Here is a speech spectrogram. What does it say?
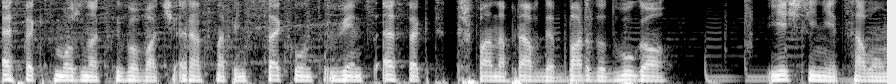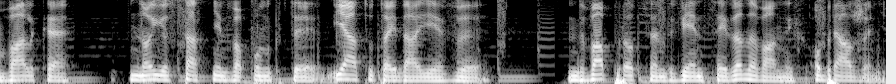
Efekt można aktywować raz na 5 sekund, więc efekt trwa naprawdę bardzo długo, jeśli nie całą walkę. No i ostatnie dwa punkty ja tutaj daję w 2% więcej zadawanych obrażeń.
